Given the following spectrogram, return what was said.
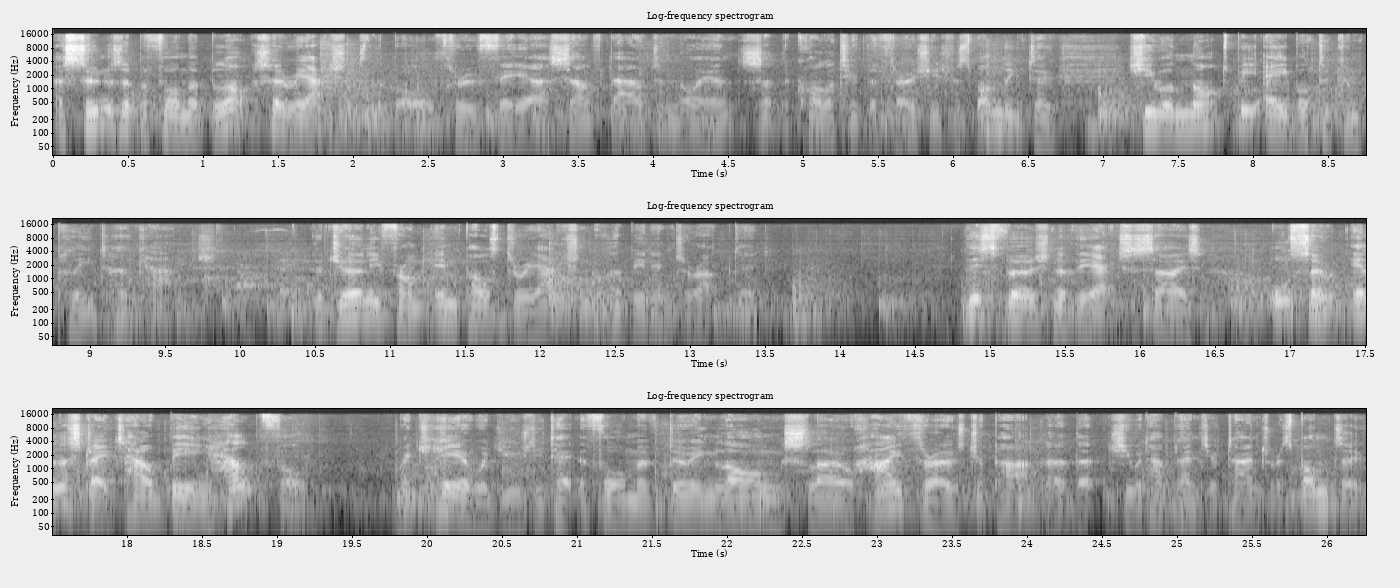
As soon as a performer blocks her reaction to the ball through fear, self-doubt, annoyance at the quality of the throw she's responding to, she will not be able to complete her catch. The journey from impulse to reaction will have been interrupted. This version of the exercise also illustrates how being helpful, which here would usually take the form of doing long, slow, high throws to your partner that she would have plenty of time to respond to,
